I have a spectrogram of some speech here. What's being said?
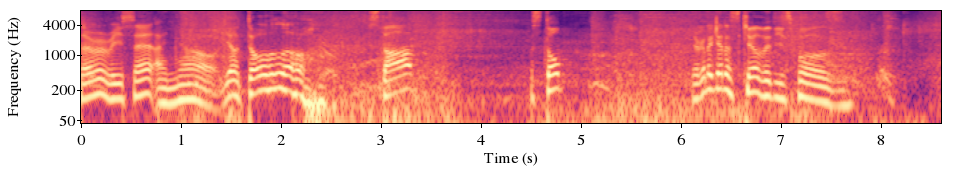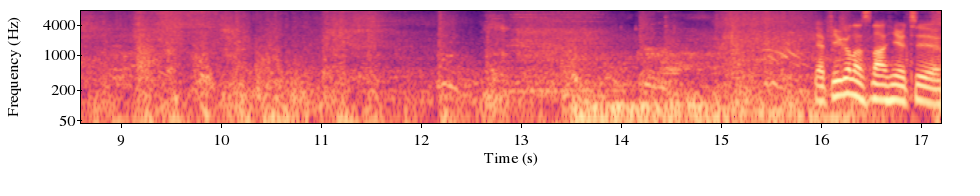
Server reset? I know. Yo, Dolo! Stop! Stop! You're gonna get us killed with these fools. Yeah, Fugolan's not here too.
